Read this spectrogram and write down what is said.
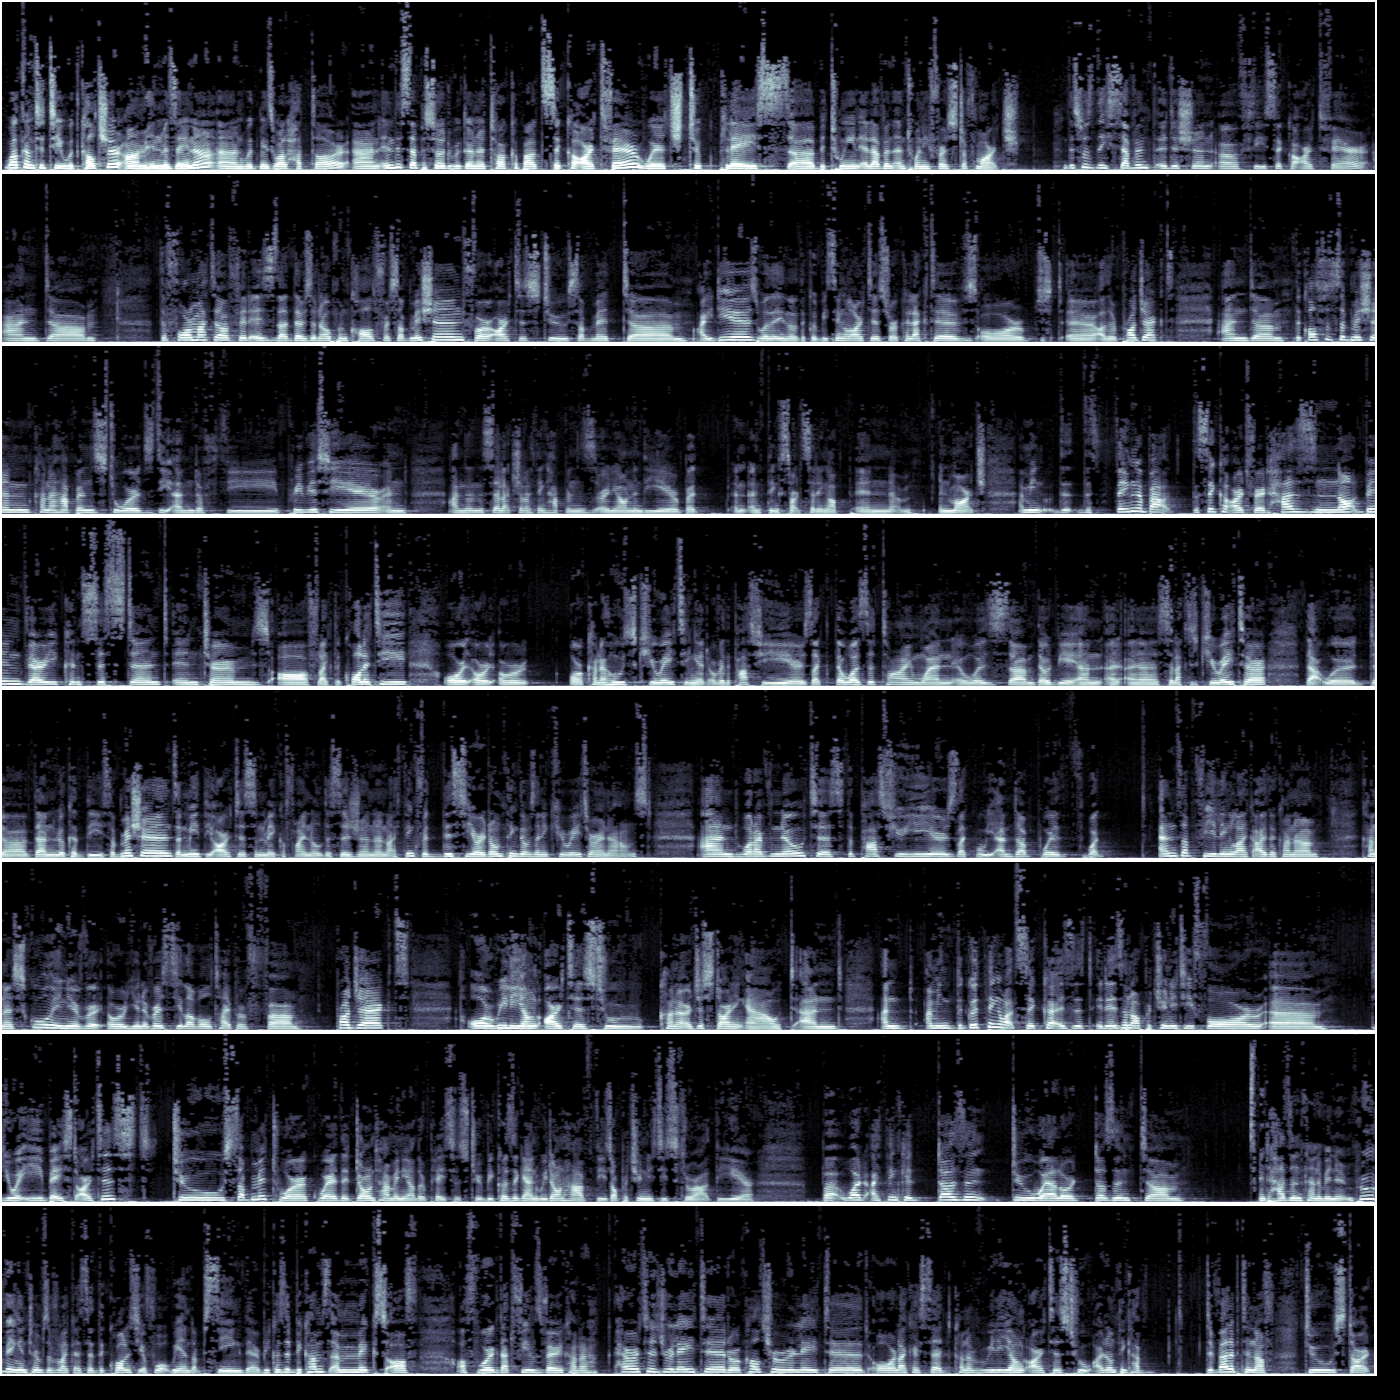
Welcome to Tea with Culture. I'm Hind Mezaina and with me is Wal Hattar. And in this episode, we're going to talk about Sikka Art Fair, which took place uh, between 11th and 21st of March. This was the seventh edition of the Sikka Art Fair, and um, the format of it is that there's an open call for submission for artists to submit um, ideas, whether you know there could be single artists or collectives or just uh, other projects. And um, the call for submission kind of happens towards the end of the previous year, and and then the selection I think happens early on in the year, but and, and things start setting up in um, in March. I mean, the the thing about the Sikka Art Fair it has not been very consistent in terms of like the quality or or, or or kind of who's curating it over the past few years. Like there was a time when it was um, there would be an, a, a, selected curator that would uh, then look at the submissions and meet the artists and make a final decision. And I think for this year, I don't think there was any curator announced. And what I've noticed the past few years, like we end up with what ends up feeling like either kind of kind of school or university level type of um, projects or really young artists who kind of are just starting out. And and I mean the good thing about Sikka is that it is an opportunity for um, UAE based artists to submit work where they don't have any other places to because again we don't have these opportunities throughout the year. But what I think it doesn't do well or doesn't um, it hasn't kind of been improving in terms of, like I said, the quality of what we end up seeing there because it becomes a mix of, of work that feels very kind of heritage related or culture related, or like I said, kind of really young artists who I don't think have developed enough to start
